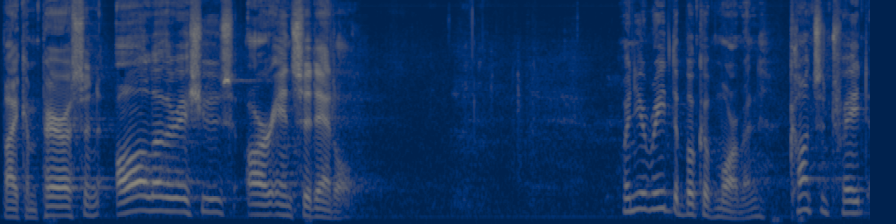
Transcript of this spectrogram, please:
By comparison, all other issues are incidental. When you read the Book of Mormon, concentrate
